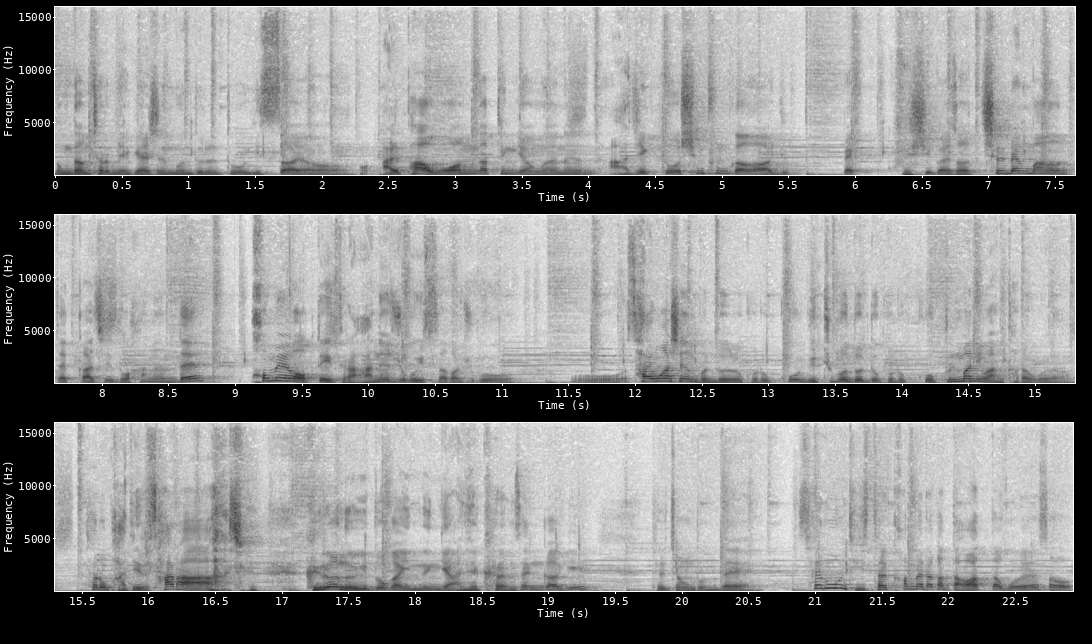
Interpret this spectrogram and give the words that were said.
농담처럼 얘기하시는 분들도 있어요. 어, 알파 1 같은 경우에는 아직도 신품가가 690에서 700만 원대까지도 하는데 펌웨어 업데이트를 안 해주고 있어가지고 어, 사용하시는 분들도 그렇고 유튜버들도 그렇고 불만이 많더라고요. 새로 바디를 사라 그런 의도가 있는 게 아닐까라는 생각이 들 정도인데 새로운 디지털 카메라가 나왔다고 해서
